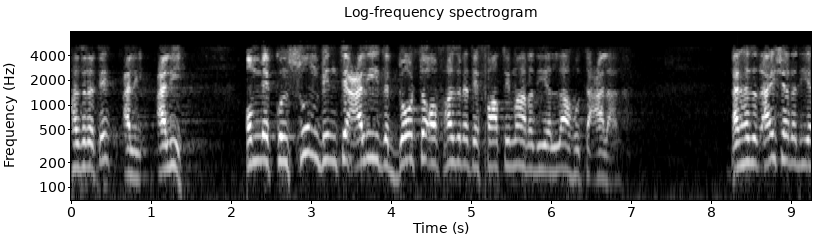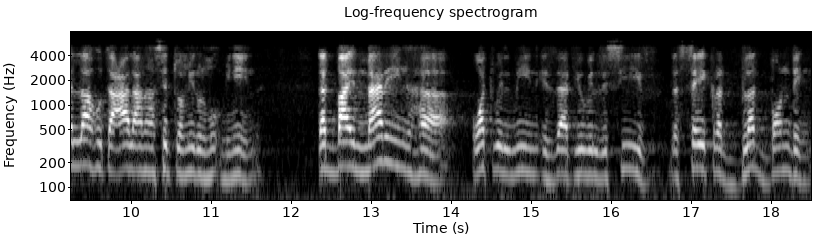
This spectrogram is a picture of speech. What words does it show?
Hazrat Ali. Ali. Umm Kulsum bint Ali, the daughter of Hazrat Fatima radiyallahu ta'ala. And Hazrat Aisha radiallahu ta'ala said to Amirul Mu'mineen that by marrying her, what will mean is that you will receive the sacred blood bonding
